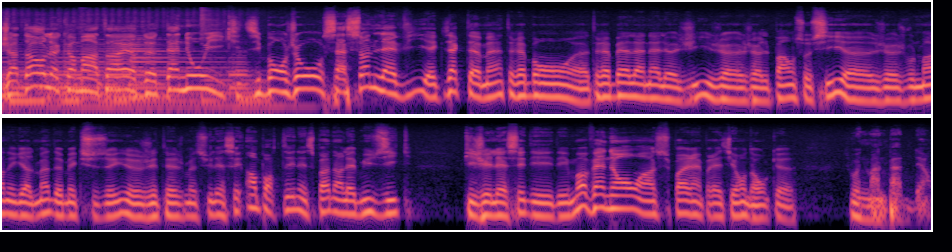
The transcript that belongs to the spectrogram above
J'adore le commentaire de Danouille qui dit bonjour, ça sonne la vie, exactement. Très bon, euh, très belle analogie, je, le pense aussi. Euh, je, je vous demande également de m'excuser. J'étais, je me suis laissé emporter, n'est-ce pas, dans la musique. Puis j'ai laissé des, des mauvais noms en super impression, donc euh, je vous demande pardon.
